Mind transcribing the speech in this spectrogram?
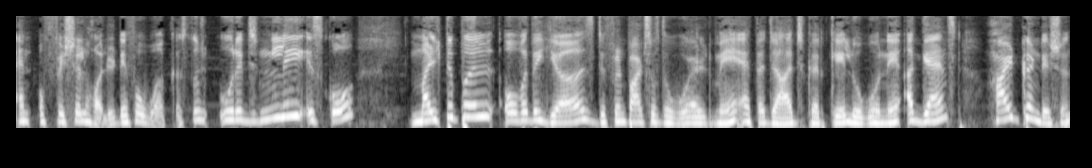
an official holiday for workers. So originally इसको multiple over the years different parts of the world में एहतजाज करके लोगों ने अगेंस्ट हार्ड कंडीशन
